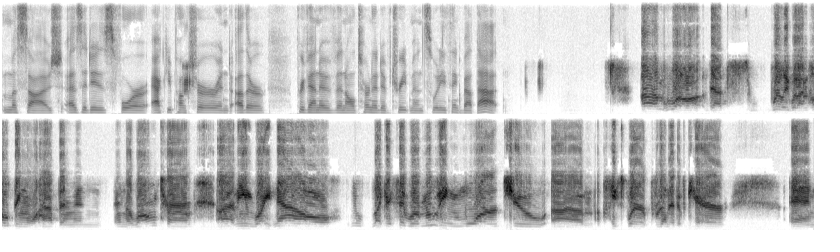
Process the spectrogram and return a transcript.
massage as it is for acupuncture and other preventive and alternative treatments. What do you think about that? Um, well, that's really what I'm hoping will happen in, in the long term. I mean, right now, like I said, we're moving more to um, a place where preventative care and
